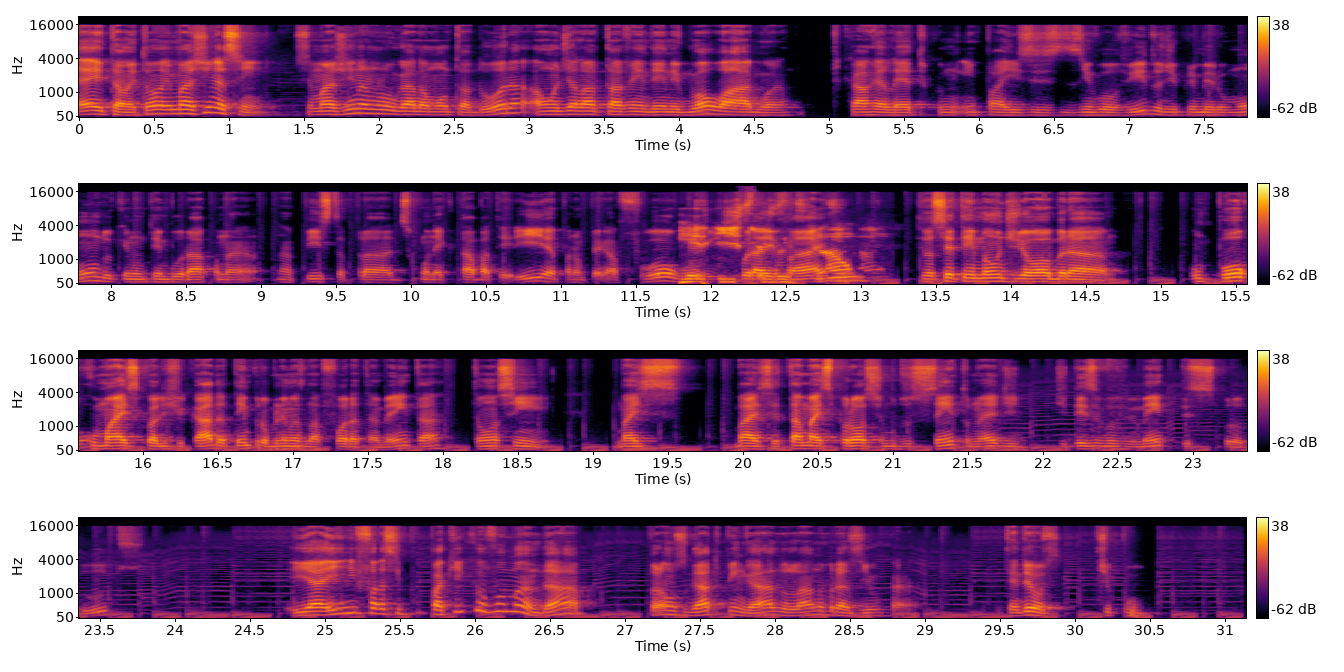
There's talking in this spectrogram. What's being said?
É, então, então imagina assim, você imagina no lugar da montadora, onde ela está vendendo igual água carro elétrico em países desenvolvidos de primeiro mundo, que não tem buraco na, na pista para desconectar a bateria, para não pegar fogo, e por aí vai. Se você tem mão de obra um pouco mais qualificada, tem problemas lá fora também, tá? Então, assim, mas vai, você está mais próximo do centro, né, de, de desenvolvimento desses produtos. E aí fala assim, para que que eu vou mandar para uns gatos pingados lá no Brasil, cara? Entendeu? Tipo,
